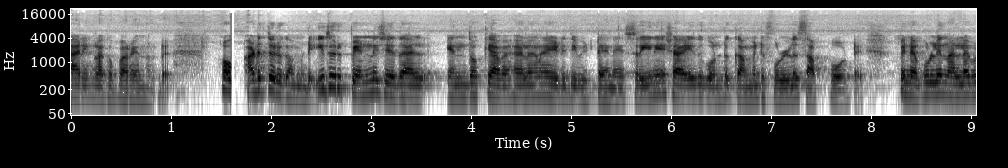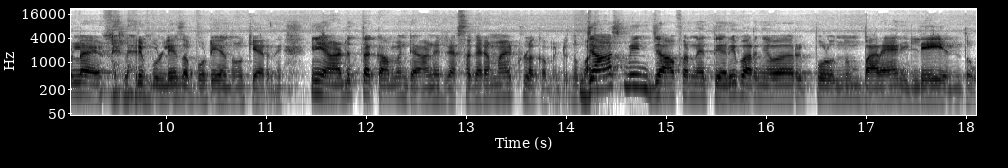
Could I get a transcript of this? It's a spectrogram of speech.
കാര്യങ്ങളൊക്കെ പറയുന്നുണ്ട്. അടുത്തൊരു കമന്റ് ഇതൊരു പെണ്ണ് ചെയ്താൽ എന്തൊക്കെ അവഹേളന എഴുതി വിട്ടേനെ? ശ്രീനേഷ് ആയതുകൊണ്ട് കമന്റ് ഫുള്ള് സപ്പോർട്ട് പിന്നെ പുള്ളി നല്ല പിള്ള ആയതുകൊണ്ട് എല്ലാവരും പുള്ളിയെ സപ്പോർട്ട് ചെയ്യാൻ നോക്കിയായിരുന്നു. ഇനി അടുത്ത കമന്റ് ആണ് രസകരമായിട്ടുള്ള കമന്റ് ജാസ്മിൻ ജാഫറിനെ തെറി പറഞ്ഞവർ ഇപ്പോൾ ഒന്നും പറയാനില്ലേ എന്തോ?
